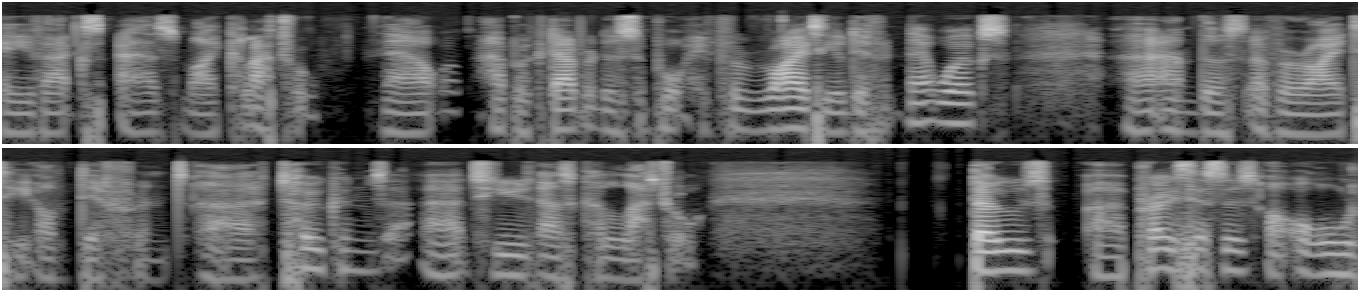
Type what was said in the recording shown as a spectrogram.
AVAX as my collateral. Now, Abracadabra does support a variety of different networks uh, and thus a variety of different uh, tokens uh, to use as collateral. Those uh, processes are all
